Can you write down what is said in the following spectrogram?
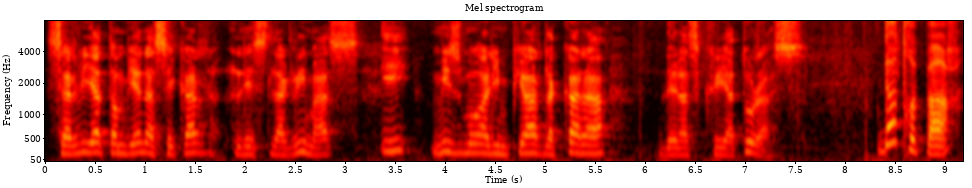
servía también a secar las lágrimas y mismo a limpiar la cara de las criaturas. D'autre part,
